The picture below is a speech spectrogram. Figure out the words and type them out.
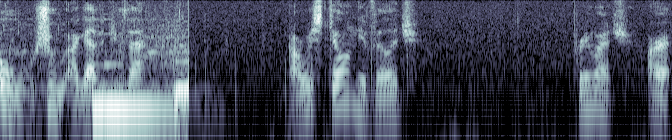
Oh, shoot, I gotta do that. Are we still in the village? Pretty much. Alright.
